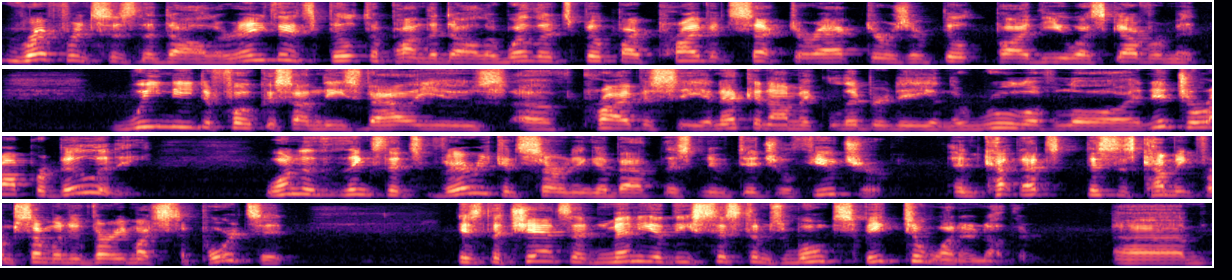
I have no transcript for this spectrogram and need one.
references the dollar, anything that's built upon the dollar, whether it's built by private sector actors or built by the US government, we need to focus on these values of privacy and economic liberty and the rule of law and interoperability. One of the things that's very concerning about this new digital future, and that's this is coming from someone who very much supports it, is the chance that many of these systems won't speak to one another. Um,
